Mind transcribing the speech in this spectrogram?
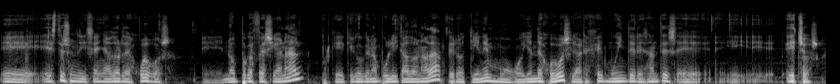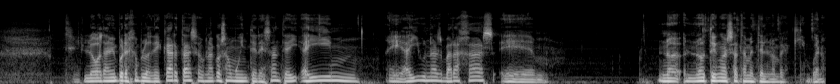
eh, este es un diseñador de juegos. eh, no profesional, porque creo que no ha publicado nada, pero tiene mogollón de juegos y la verdad es que muy interesantes hechos. Luego también, por ejemplo, de cartas, una cosa muy interesante. Hay, hay, mm, eh, hay unas barajas... eh, no, no tengo exactamente el nombre aquí. Bueno,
